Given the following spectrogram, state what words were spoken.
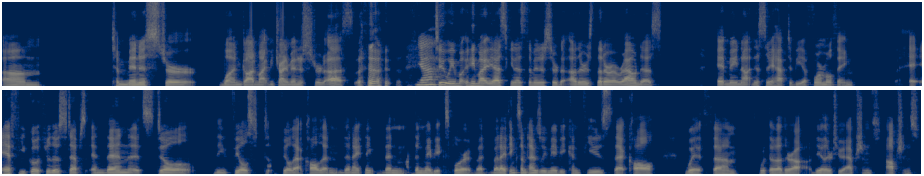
um to minister one, God might be trying to minister to us. Yeah. Two, he, he might be asking us to minister to others that are around us. It may not necessarily have to be a formal thing. If you go through those steps and then it's still you feel feel that call, then then I think then then maybe explore it. But but I think sometimes we maybe confuse that call with um with the other the other two options options.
